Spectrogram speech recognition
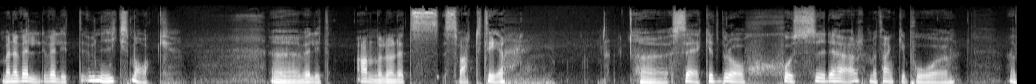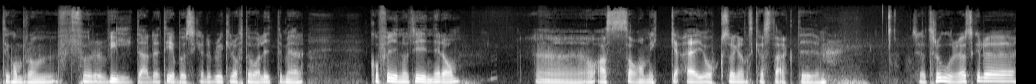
Men en väldigt, väldigt unik smak. Väldigt annorlunda, ett svart te. Säkert bra skjuts i det här med tanke på att det kommer från förvildade tebuskar. Det brukar ofta vara lite mer koffein och tin i dem. Uh, och asamika är ju också ganska starkt i. Så jag tror jag skulle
